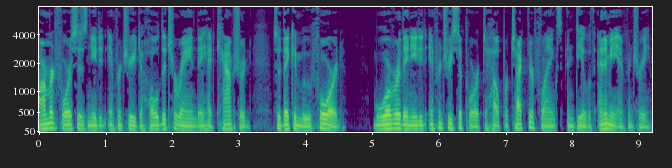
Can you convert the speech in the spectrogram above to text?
Armored forces needed infantry to hold the terrain they had captured so they could move forward. Moreover, they needed infantry support to help protect their flanks and deal with enemy infantry.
